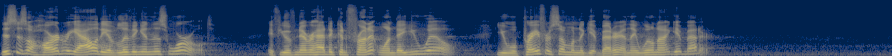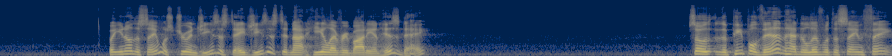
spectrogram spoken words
This is a hard reality of living in this world. If you have never had to confront it, one day you will. You will pray for someone to get better, and they will not get better. But you know, the same was true in Jesus' day. Jesus did not heal everybody in his day. So the people then had to live with the same thing.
